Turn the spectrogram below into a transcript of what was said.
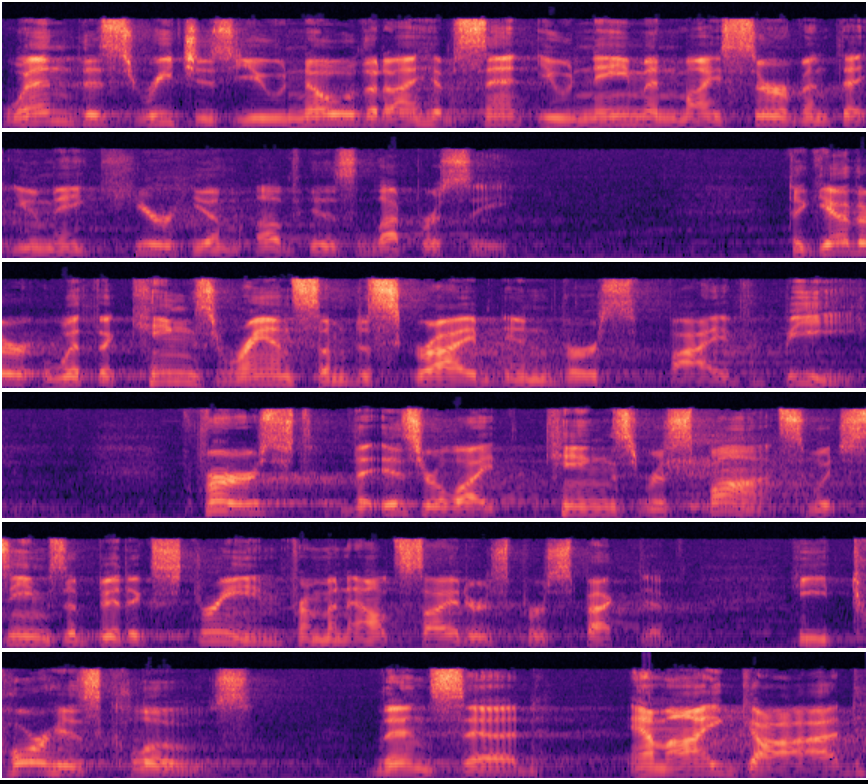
When this reaches you, know that I have sent you Naaman my servant, that you may cure him of his leprosy together with the king's ransom described in verse 5b. First, the Israelite king's response, which seems a bit extreme from an outsider's perspective. He tore his clothes, then said, Am I God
